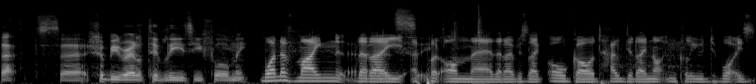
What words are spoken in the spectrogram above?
that's uh, should be relatively easy for me. One of mine that I let's uh, put on there that I was like, oh god, how did I not include what is,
